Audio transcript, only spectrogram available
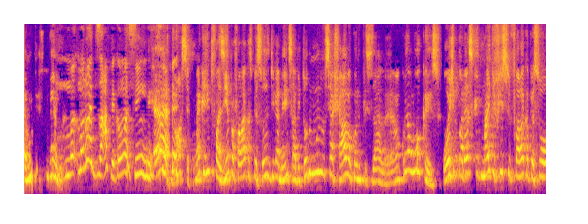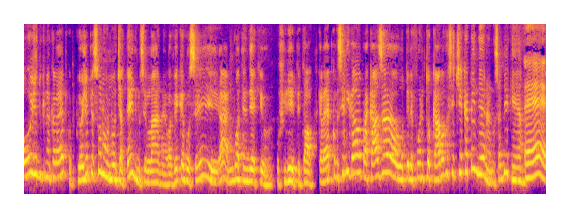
É muito estranho. Ma- Manda um WhatsApp, como assim? É, nossa, como é que a gente fazia para falar com as pessoas antigamente, sabe? Todo mundo se achava quando precisava. É uma coisa louca isso. Hoje parece que é mais difícil falar com a pessoa hoje do que naquela época, porque hoje a pessoa não, não te atende no celular, né? Ela vê que é você e, ah, não vou atender aqui o, o Felipe e tal. Naquela época você ligava para casa, o telefone tocava, você tinha que atender, né? Não sabia quem era. É,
